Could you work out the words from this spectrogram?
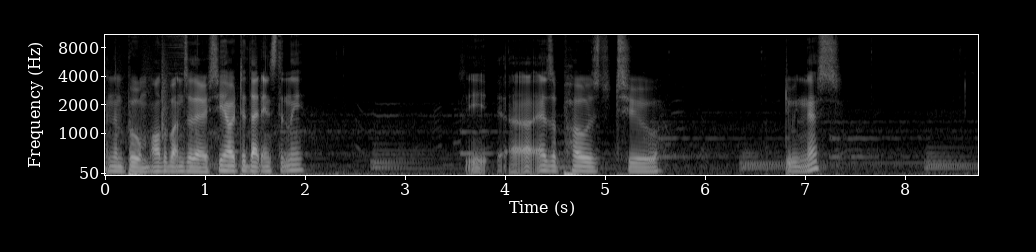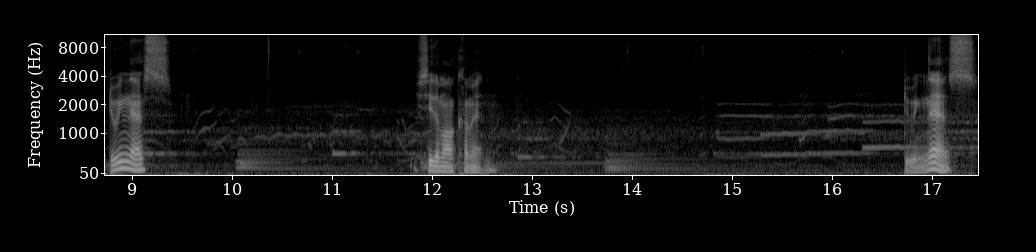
and then boom all the buttons are there. See how it did that instantly? See uh, as opposed to doing this doing this you see them all come in. Doing this.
